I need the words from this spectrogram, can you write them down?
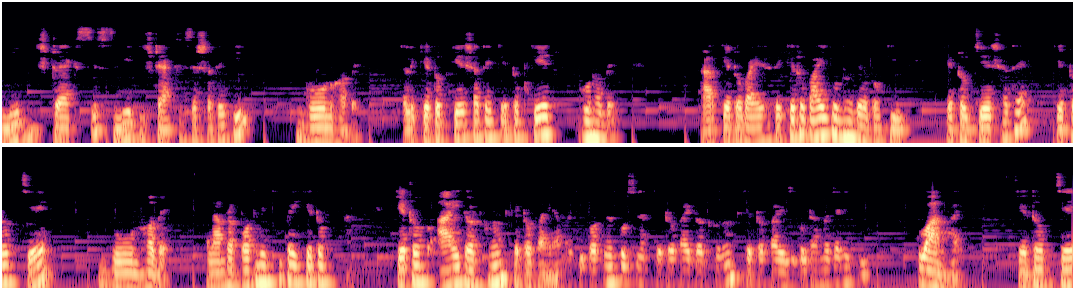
নির্দিষ্ট অ্যাক্সিস নির্দিষ্ট অ্যাক্সিসের সাথে কি গুণ হবে তাহলে কেটপ কে এর সাথে কেটপ কে গুণ হবে আর আই এর সাথে কেটপ আই গুণ হবে এবং কি কেটপ জে এর সাথে কেটপ জে গুণ হবে তাহলে আমরা প্রথমে কি পাই কেটপ কেটপ আই ডট গুণন কেটপ আই আমরা কি প্রথমে পড়ছিলাম কেটপ আই ডট গুণন কেটপ আই ইকুয়াল আমরা জানি কি ওয়ান হয় কেটপ জে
